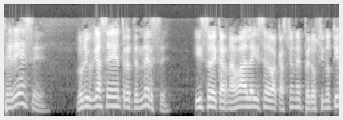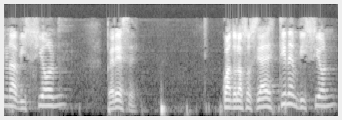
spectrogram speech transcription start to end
perece. Lo único que hace es entretenerse, irse de carnaval, irse de vacaciones, pero si no tiene una visión, perece. Cuando las sociedades tienen visión,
